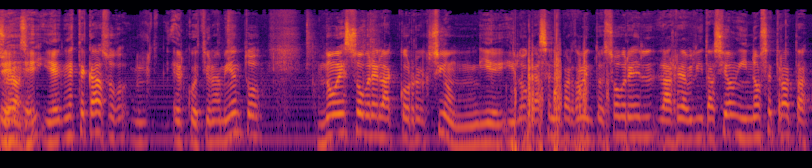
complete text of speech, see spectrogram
y en este caso, el cuestionamiento no es sobre la corrección y, y, lo que hace el departamento es sobre la rehabilitación y no se trata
